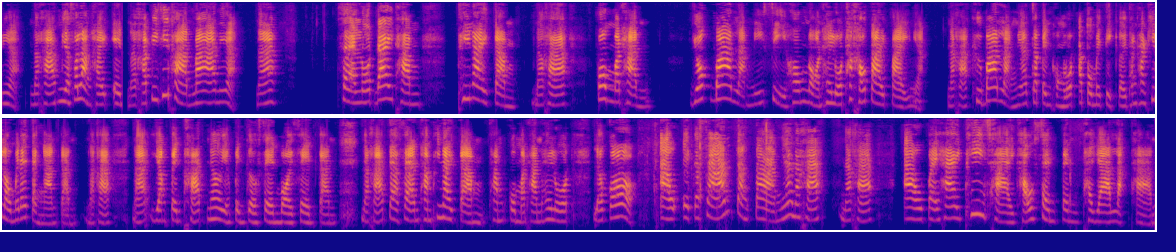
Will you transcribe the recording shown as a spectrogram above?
เนี่ยนะคะเมียฝรั่งไฮเอ็นนะคะ ปีที่ผ่านมาเนี่ยนะแฟนรถได้ทำพินัยกรรมนะคะกรมมาทัน ยกบ้านหลังนี้สี่ห้องนอนให้รถถ้าเขาตายไปเนี่ยนะคะ คือบ้านหลังเนี้ยจะเป็นของรถอัตโนมัติเลยทั้งๆทที่เราไม่ได้แต่งงานกันนะคะนะยังเป็นพาร์ทเนอร์ยังเป็นเกิร์ลเฟนบอยเฟนกันนะคะ แต่แฟนทำพินัยกรรมทำกรมธรรม์ให้รถ แล้วก็เอาเอกสารต่างๆ เนี่ยนะคะ นะคะ เอาไปให้พี่ชายเขาเซ็นเป็นพยานหลักฐาน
